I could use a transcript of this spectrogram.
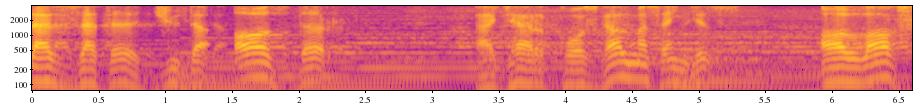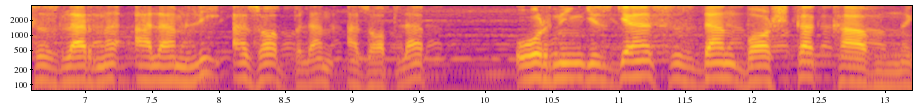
lazzati juda ozdir. Agar qo'zg'almasangiz Alloh sizlarni alamli azob bilan azoblab o'rningizga sizdan boshqa qavmni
